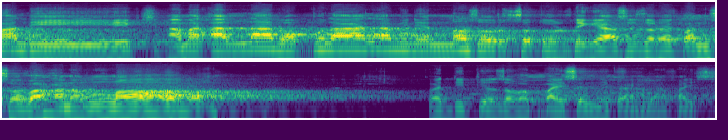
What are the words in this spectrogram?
মালিক, আমার আল্লাহ রব্বুল আলমিনের নজর চতুর্দিকে আছে, জোরে কনসবাহান দ্বিতীয় জবাব পাইছেন নিকায় হলা হালা পাইছি।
